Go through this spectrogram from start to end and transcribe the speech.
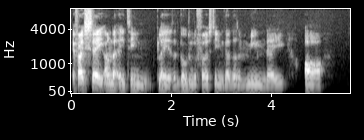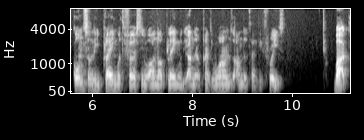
if I say under 18 players that go to the first team, that doesn't mean they are constantly playing with the first team or not playing with the under 21s or under 23s. But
